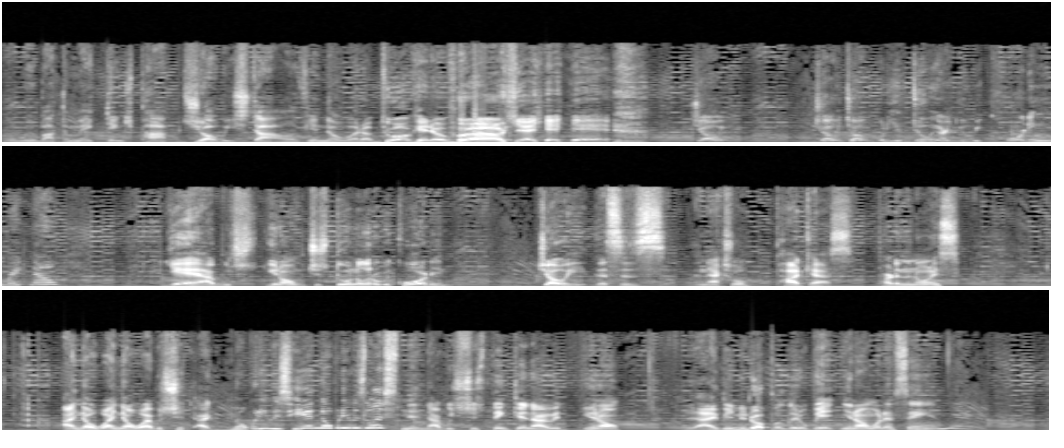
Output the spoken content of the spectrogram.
where we're about to make things pop Joey style, if you know what I'm talking about. Yeah, yeah, yeah. Joey, Joey, Joey, what are you doing? Are you recording right now? Yeah, I was, you know, just doing a little recording. Joey, this is an actual podcast. Part of the noise. I know, I know. I was just, I nobody was here, nobody was listening. I was just thinking I would, you know, liven it up a little bit. You know what I'm saying?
